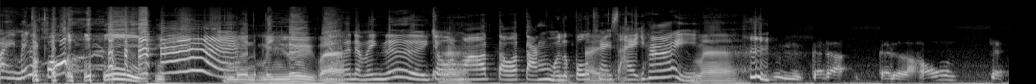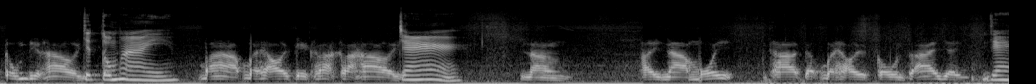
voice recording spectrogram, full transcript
បៃមិនលពូមើលមីងលឺបាទមើលណាមីងលឺចូលមកតតាំងមួយលពូថ្ងៃស្អែកហើយបាទគិតថាគិតលហុងចិត្តទុំទៀតហើយចិត្តទុំហើយបាទបេះឲ្យគេខ្លះខ្លះហើយចាហ្នឹង ហើយណាមួយថាទៅបេះឲ្យកូនស្អែកអីចា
